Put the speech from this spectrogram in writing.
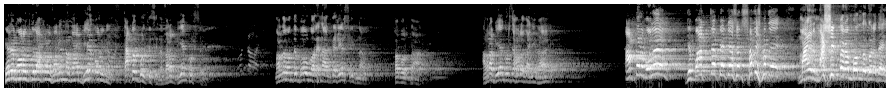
কেরে মরদগুলো আপনারা জানেন না, যারা বিয়ে করেনি নাটক বলতেছি না, যারা বিয়ে করছে। মাঝে মধ্যে বউ বলেন আজকে রেড সিগনাল খবরদার। আমরা বিয়ে করছি, আমরা জানি ভাই। আপনারা বলেন যে বাচ্চা পেটে আসার সাথে সাথে মায়ের মাসিক ব্যায়াম বন্ধ করে দেয়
